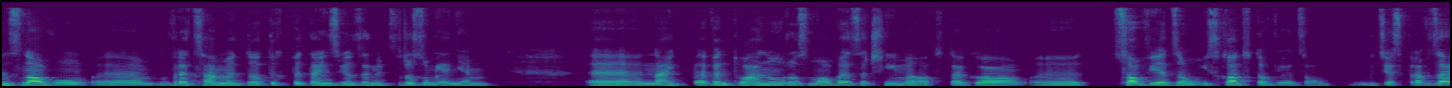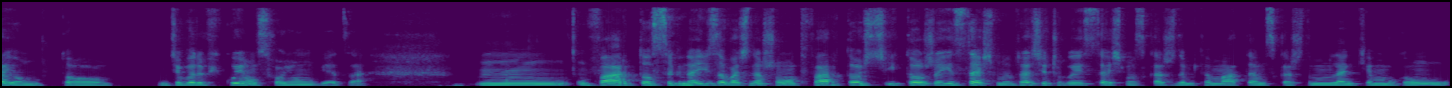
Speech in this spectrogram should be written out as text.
znowu e, wracamy do tych pytań związanych z rozumieniem. E, na ewentualną rozmowę zacznijmy od tego, e, co wiedzą i skąd to wiedzą, gdzie sprawdzają to, gdzie weryfikują swoją wiedzę. Mm, warto sygnalizować naszą otwartość i to, że jesteśmy, w razie czego jesteśmy, z każdym tematem, z każdym lękiem mogą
